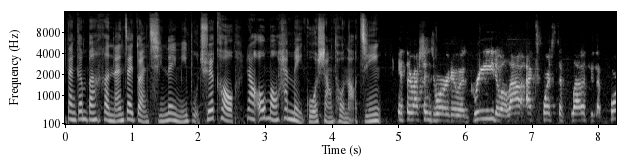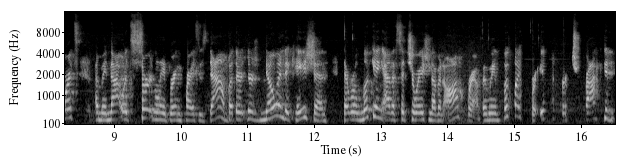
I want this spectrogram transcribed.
但根本很难在短期内弥补缺口，让欧盟和美国伤透脑筋。If the Russians were to agree to allow exports to flow through the ports, I mean, that would certainly bring prices down. But there, there's no indication that we're looking at a situation of an off ramp. I mean, it looks like we're in a protracted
